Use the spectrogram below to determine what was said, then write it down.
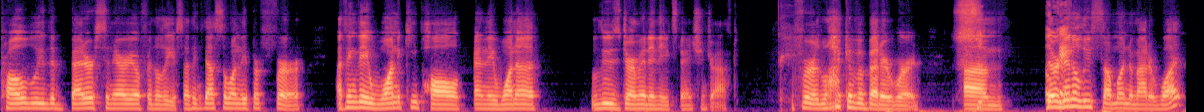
probably the better scenario for the Leafs. I think that's the one they prefer. I think they want to keep Holl and they want to lose Dermott in the expansion draft, for lack of a better word. Um, they're okay. going to lose someone no matter what,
